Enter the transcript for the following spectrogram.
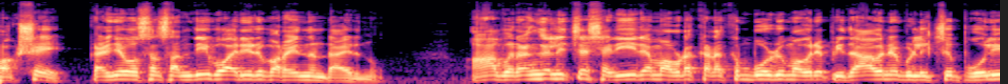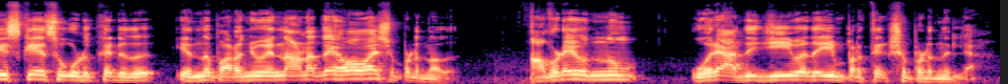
പക്ഷേ കഴിഞ്ഞ ദിവസം സന്ദീപ് വാര്യർ പറയുന്നുണ്ടായിരുന്നു ആ വിറങ്കലിച്ച ശരീരം അവിടെ കിടക്കുമ്പോഴും അവരെ പിതാവിനെ വിളിച്ച് പോലീസ് കേസ് കൊടുക്കരുത് എന്ന് പറഞ്ഞു എന്നാണ് അദ്ദേഹം അവകാശപ്പെടുന്നത്. അവിടെയൊന്നും ഒരതിജീവതയും പ്രത്യക്ഷപ്പെടുന്നില്ല.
